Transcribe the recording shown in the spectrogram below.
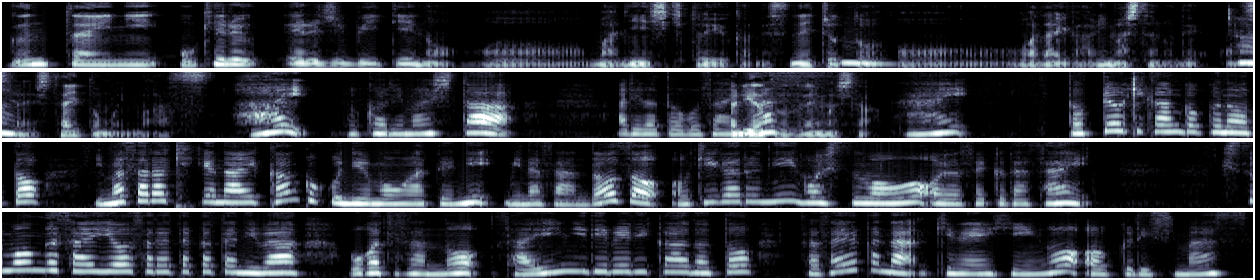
軍隊における LGBT の、まあ、認識というかですね、ちょっと、うん、話題がありましたので、お伝えしたいと思います。はい、わ、はい、かりました。ありがとうございます。ありがとうございました。はい。とっておき韓国ノート、今更聞けない韓国入門宛てに皆さんどうぞお気軽にご質問をお寄せください。質問が採用された方には、尾形さんのサイン入りベリカードとささやかな記念品をお送りします。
